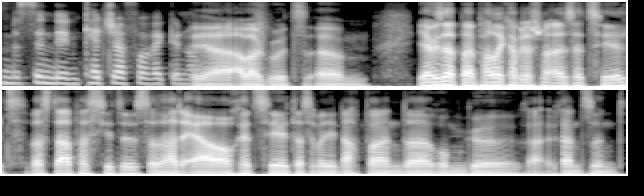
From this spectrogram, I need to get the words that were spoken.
Ein bisschen den Catcher vorweggenommen. ja, aber gut. Ähm, ja, wie gesagt, beim Patrick habe ich ja schon alles erzählt, was da passiert ist. Also hat er auch erzählt, dass immer die Nachbarn da rumgerannt sind.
